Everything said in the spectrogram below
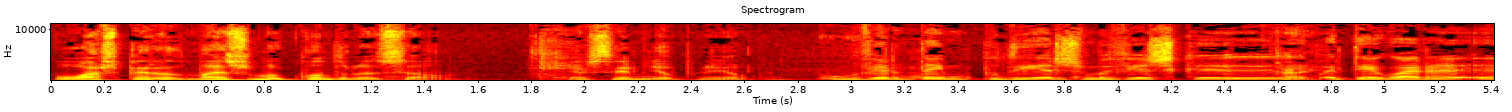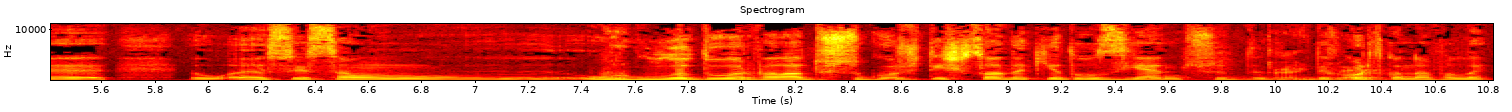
ou à espera de mais uma condenação. Esta é a minha opinião. O Governo tem poderes, uma vez que tem. até agora eh, a Associação, o regulador vai lá dos seguros, diz que só daqui a 12 anos, de, tem, de acordo claro. com a nova lei.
